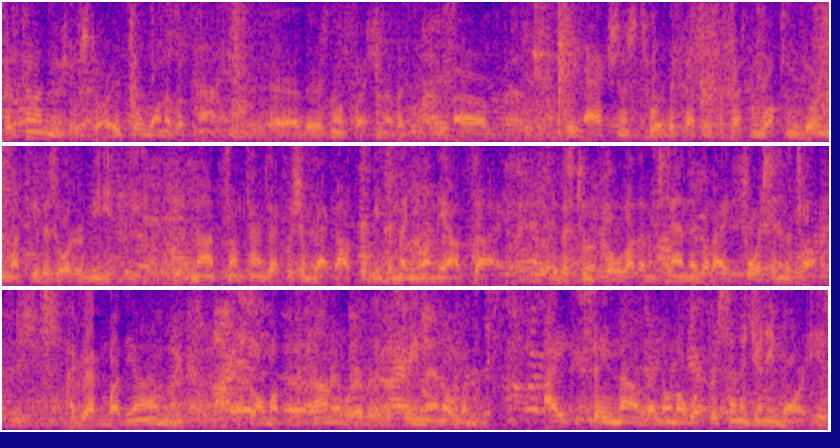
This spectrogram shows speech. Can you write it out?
But it's an unusual story. It's a one of a kind. Uh, there is no question of it. Uh, the actions toward the customer, if the customer walks in the door, you must give his order immediately. If not, sometimes I push him back out to read the menu on the outside. If it's too cold, I let him stand there, but I force him to talk. I grab him by the arm, and throw him up to the counter wherever there's a free man open. I say now that I don't know what percentage anymore is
